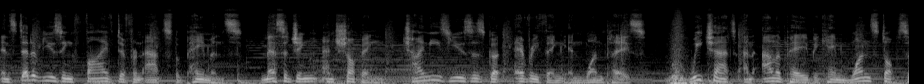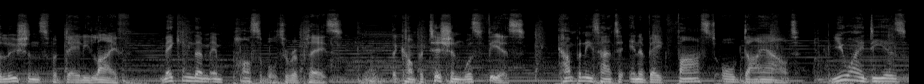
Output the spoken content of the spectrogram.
Instead of using five different apps for payments, messaging, and shopping, Chinese users got everything in one place. WeChat and Alipay became one-stop solutions for daily life, making them impossible to replace. The competition was fierce. Companies had to innovate fast or die out. New ideas,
